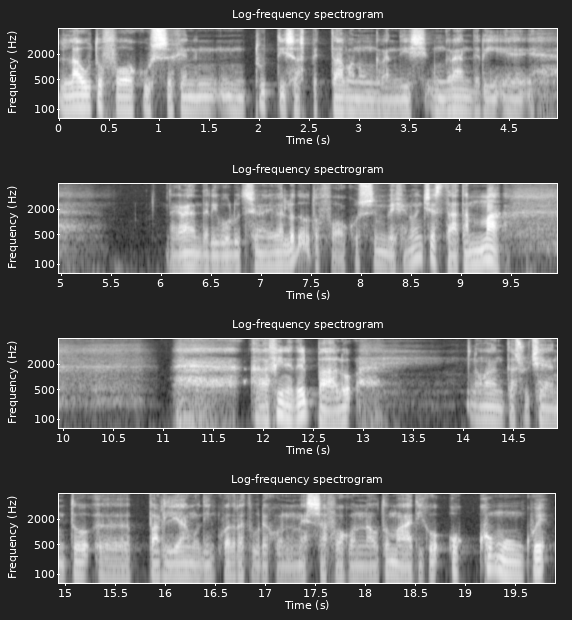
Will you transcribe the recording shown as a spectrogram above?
l'autofocus che n- tutti si aspettavano un, grandissimo, un grande... Ri- eh, una grande rivoluzione a livello d'autofocus, invece non c'è stata, ma alla fine del palo 90 su 100 eh, parliamo di inquadrature con messa a fuoco in automatico o comunque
